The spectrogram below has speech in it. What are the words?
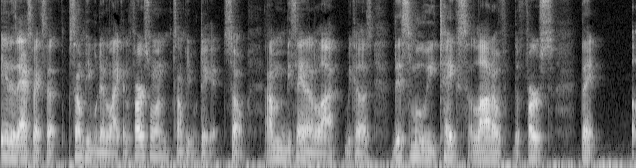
it is aspects that some people didn't like in the first one, some people did. So I'm gonna be saying that a lot because this movie takes a lot of the first thing uh,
